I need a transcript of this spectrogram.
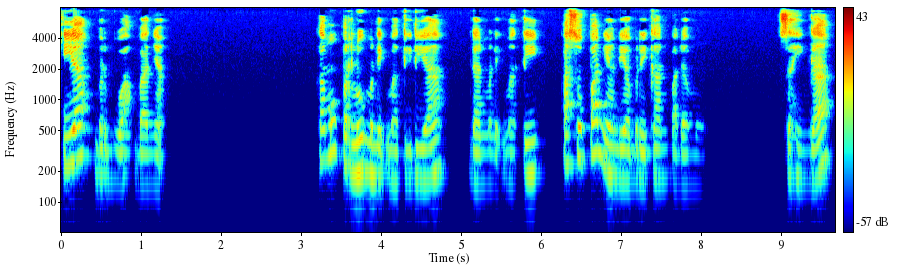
ia berbuah banyak. Kamu perlu menikmati dia dan menikmati asupan yang dia berikan padamu, sehingga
